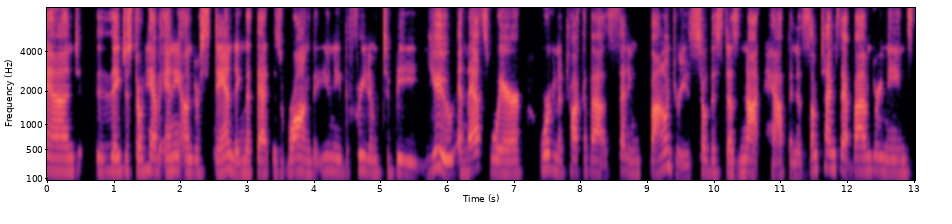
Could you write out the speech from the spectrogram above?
And they just don't have any understanding that that is wrong that you need the freedom to be you. And that's where we're going to talk about setting boundaries so this does not happen. And sometimes that boundary means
